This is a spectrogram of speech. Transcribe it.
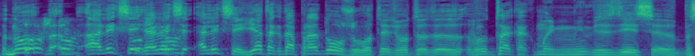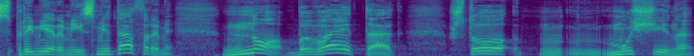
Ну, То, что- Алексей, то, что- Алексей, Алексей, я тогда продолжу вот эти вот, э, вот так, как мы здесь э, с примерами и с метафорами. Но бывает так, что мужчина,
